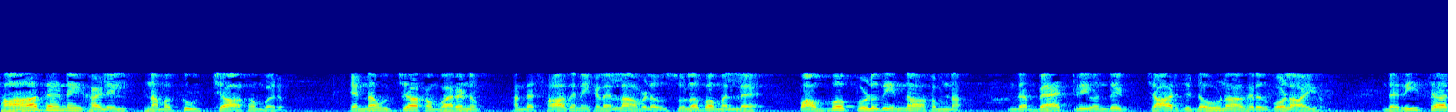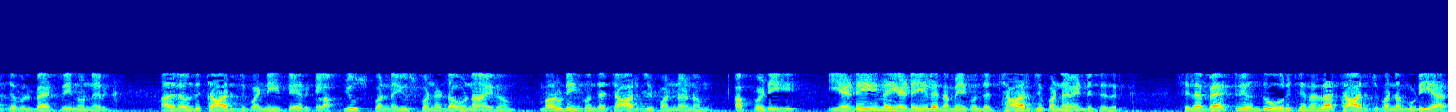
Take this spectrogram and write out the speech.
சாதனைகளில் நமக்கு உற்சாகம் வரும். என்ன உற்சாகம் வரணும்? அந்த சாதனைகள் எல்லாம் அவ்வளவு சுலபம் அல்ல இப்ப அவ்வப்பொழுது என்ன ஆகும்னா இந்த பேட்டரி வந்து சார்ஜ் டவுன் ஆகிறது போல ஆயிரும். இந்த ரீசார்ஜபிள் பேட்டரின்னு ஒன்னு இருக்கு. அதுல வந்து சார்ஜ் பண்ணிட்டே இருக்கலாம். யூஸ் பண்ண யூஸ் பண்ண டவுன் ஆயிரும். மறுபடியும் கொஞ்சம் சார்ஜ் பண்ணணும். அப்படி இடையில இடையில நம்ம கொஞ்சம் சார்ஜ் பண்ண வேண்டியது இருக்கு. சில பேட்டரி வந்து ஒரிஜினலா சார்ஜ் பண்ண முடியாது.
